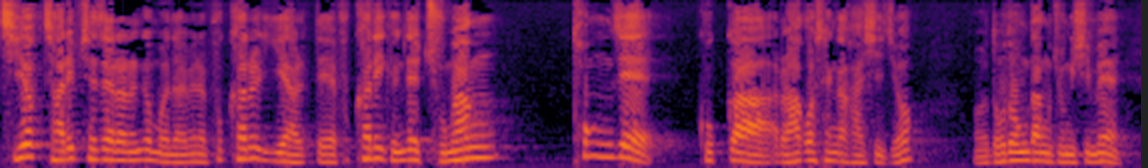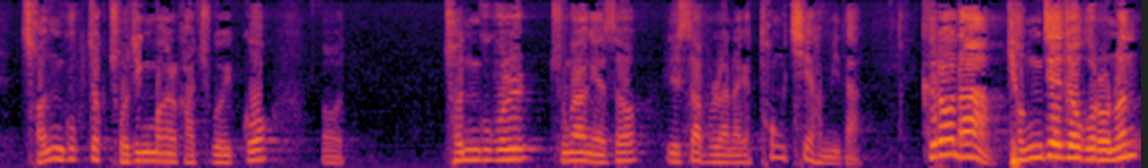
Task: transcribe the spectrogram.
지역 자립 체제라는 건 뭐냐면 북한을 이해할 때 북한이 굉장히 중앙 통제 국가라고 생각하시죠. 어, 노동당 중심의 전국적 조직망을 갖추고 있고 어, 전국을 중앙에서 일사불란하게 통치합니다. 그러나 경제적으로는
